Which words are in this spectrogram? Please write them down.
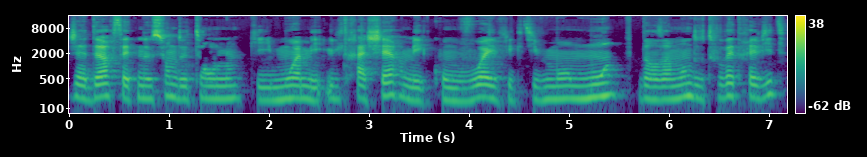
J'adore cette notion de temps long qui, moi, m'est ultra chère, mais qu'on voit effectivement moins dans un monde où tout va très vite.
